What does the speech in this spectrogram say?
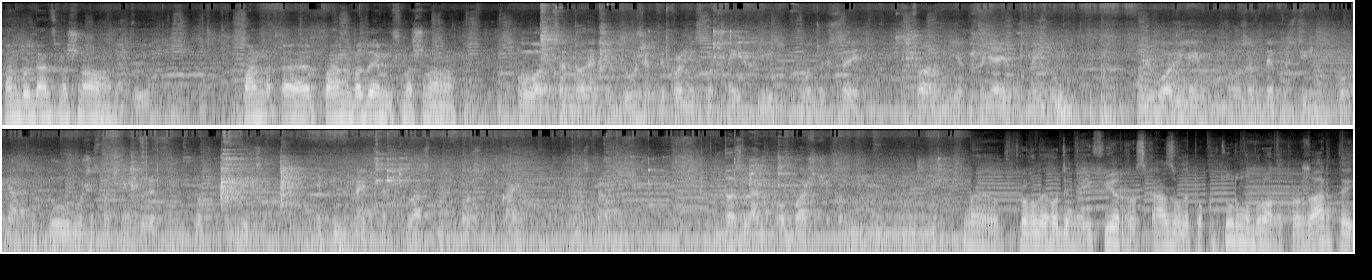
Пан Богдан смачного. Пан, е, пан Вадим смачного. О, це, до речі, дуже прикольний смачний хліб. От ось цей чорний. Якщо я його знайду у Львові, я його буду завжди постійно купляти. Дуже смачний, дуже от подивіться, як він рветься класно, просто кайф, насправді. До зеленого борщика. Ми провели годинний ефір, розказували про культурну оборону, про жарти.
